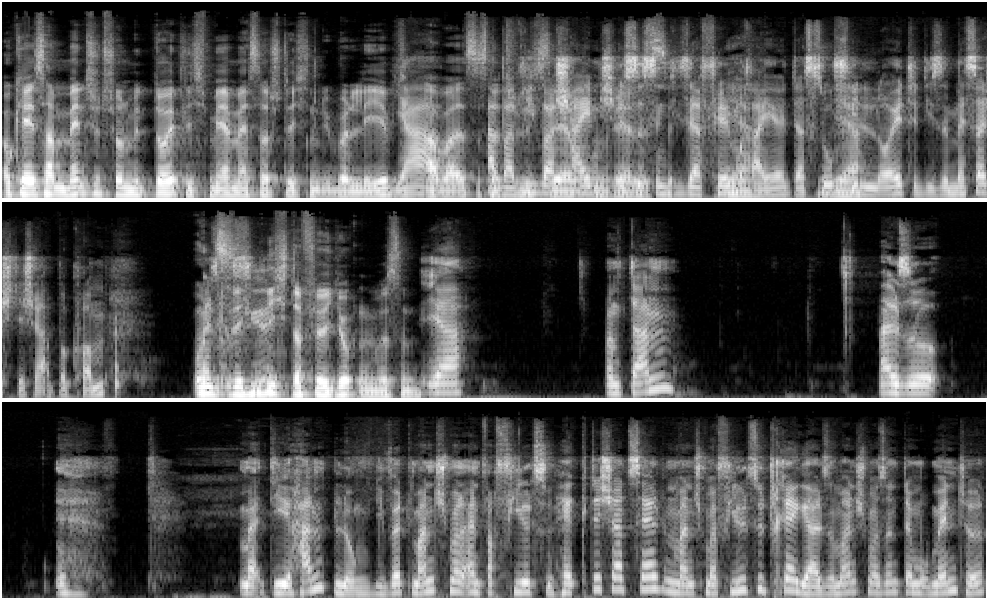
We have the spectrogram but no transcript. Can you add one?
Okay, es haben Menschen schon mit deutlich mehr Messerstichen überlebt, Ja, aber es ist aber natürlich wie wahrscheinlich ist es in dieser Filmreihe, dass so Ja. viele Leute diese Messerstiche abbekommen? Und also sich gefühlt- nicht dafür jucken müssen. Ja. Und dann, also, äh, die Handlung, die wird manchmal einfach viel zu hektisch erzählt und manchmal viel zu träge. Also manchmal sind da Momente,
